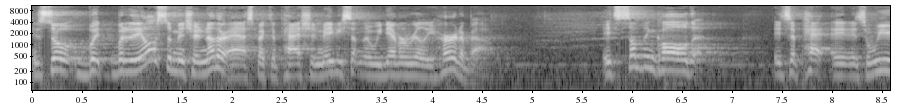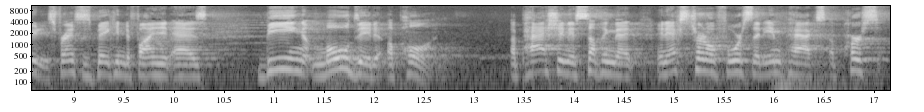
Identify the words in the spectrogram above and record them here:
And so, but, but they also mention another aspect of passion, maybe something that we never really heard about. It's something called it's a pet, and it's weird. It's Francis Bacon defined it as being molded upon. A passion is something that an external force that impacts a person.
